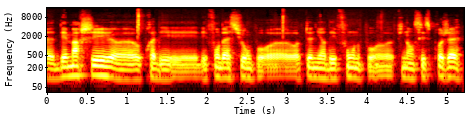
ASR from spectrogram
euh, démarcher euh, auprès des, des, fondations pour obtenir des fonds pour financer ce projet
